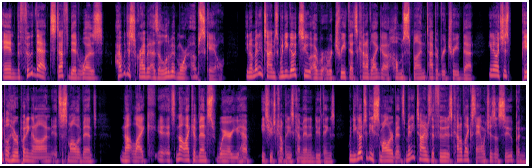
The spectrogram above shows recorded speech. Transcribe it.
And the food that Steph did was, I would describe it as a little bit more upscale. You know, many times when you go to a, a retreat that's kind of like a homespun type of retreat that, you know, it's just people who are putting it on, it's a small event, not like, it's not like events where you have these huge companies come in and do things when you go to these smaller events, many times the food is kind of like sandwiches and soup and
